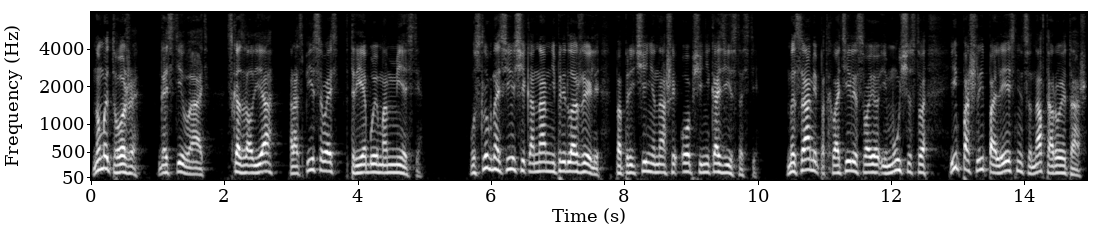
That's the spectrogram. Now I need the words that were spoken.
ну мы тоже. Гостевать», — сказал я, расписываясь в требуемом месте. Услуг носильщика нам не предложили по причине нашей общей неказистости. Мы сами подхватили свое имущество и пошли по лестнице на второй этаж.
